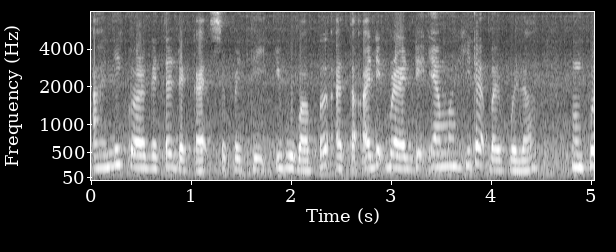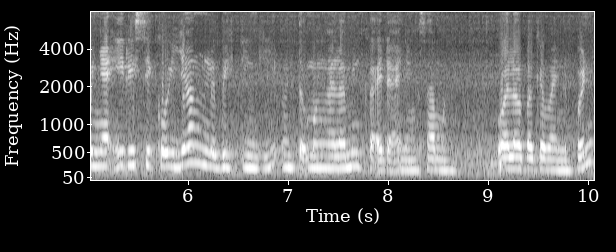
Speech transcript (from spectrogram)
ahli keluarga terdekat seperti ibu bapa atau adik-beradik yang menghidap bipolar mempunyai risiko yang lebih tinggi untuk mengalami keadaan yang sama. Walau bagaimanapun,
